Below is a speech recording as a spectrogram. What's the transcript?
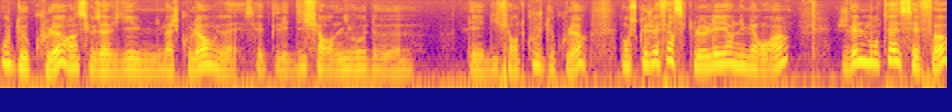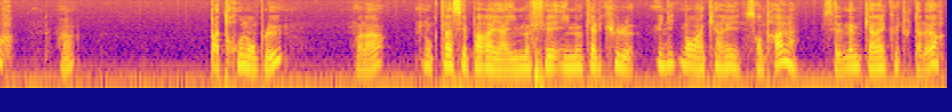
ou de couleur, hein. si vous aviez une image couleur, c'est les différents niveaux de les différentes couches de couleur. Donc ce que je vais faire, c'est que le layer numéro 1, je vais le monter assez fort, hein. pas trop non plus, voilà, donc là c'est pareil, hein. il, me fait, il me calcule uniquement un carré central, c'est le même carré que tout à l'heure.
